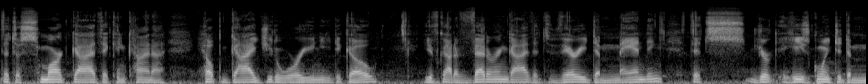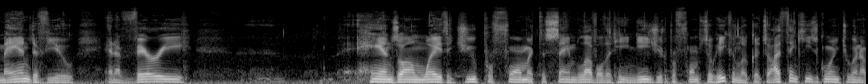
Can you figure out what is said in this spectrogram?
that's a smart guy that can kind of help guide you to where you need to go. You've got a veteran guy that's very demanding. That's he's going to demand of you in a very hands-on way that you perform at the same level that he needs you to perform, so he can look good. So I think he's going to, in a,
